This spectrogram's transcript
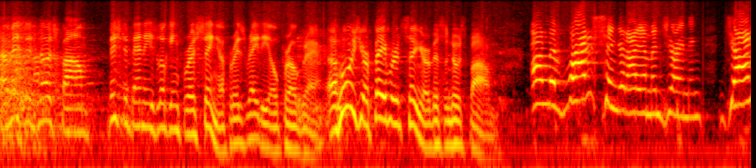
Uh, Mrs. Nussbaum, Mr. Benny's looking for a singer for his radio program. Uh, who is your favorite singer, Mrs. Nussbaum? Only one singer I am enjoying, John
